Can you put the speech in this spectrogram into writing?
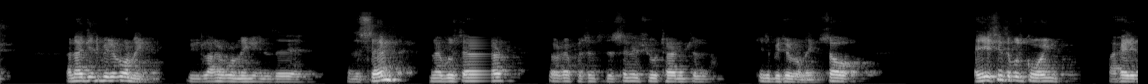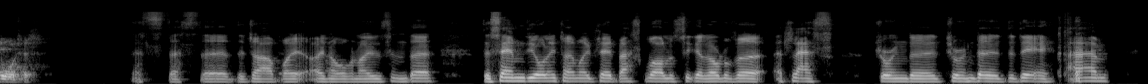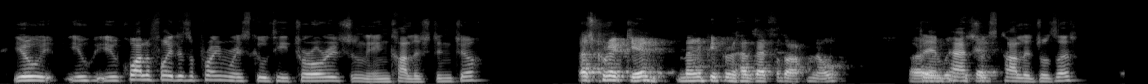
And I did a bit of running. We did a lot of running in the in the sim and I was there. I represented the city a few times and did a bit of running. So anything that was going, I had to go with it. That's that's the the job I, I know when I was in the the same the only time I played basketball was to get out of a, a class during the during the, the day. Um you you you qualified as a primary school teacher originally in college, didn't you? That's correct, Ian. Many people have that forgotten now. St. Uh, Patrick's College, was it?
